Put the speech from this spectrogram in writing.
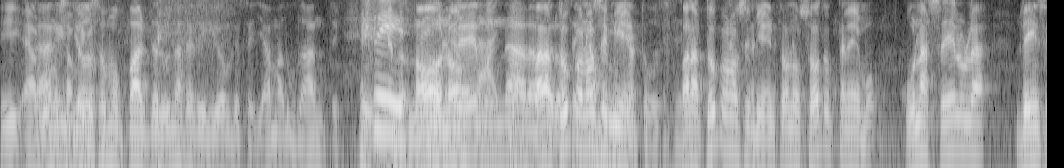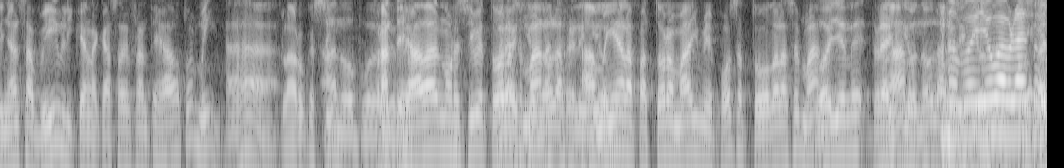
Y algunos y yo amigos. somos parte de una religión que se llama Dudante. Sí, No, sí. no, creemos en no, nada, para pero tu conocimiento, para tu conocimiento, nosotros tenemos una célula de enseñanza bíblica en la casa de Fran Tejada, tu amigo. Ajá. Claro que sí. Ah, no, pues, Fran Tejada nos recibe toda la semana. la a mí, a la pastora Maya y mi esposa toda la semana. Óyeme, traicionó la No, religión. pues yo voy a hablar de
